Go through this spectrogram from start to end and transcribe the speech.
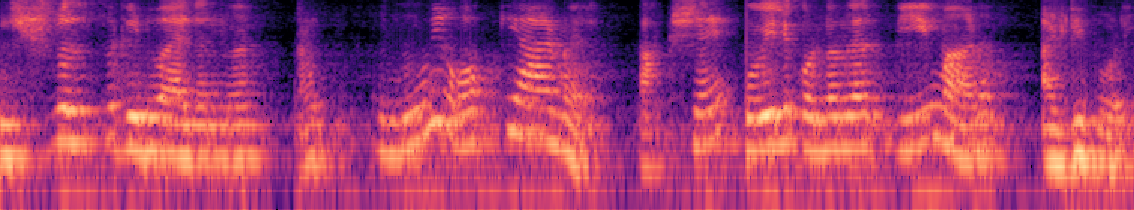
വിഷ്വൽസ് കിടുവായിരുന്നു. മൂവി ഓക്കെ ആണ്. പക്ഷെ മൂവിയിൽ കൊണ്ടുവന്ന തീമാണ് അടിപൊളി.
